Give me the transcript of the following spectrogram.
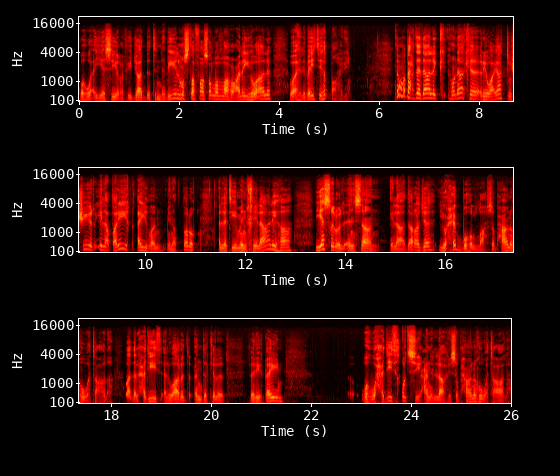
وهو أن يسير في جادة النبي المصطفى صلى الله عليه وآله وأهل بيته الطاهرين. ثم بعد ذلك هناك روايات تشير إلى طريق أيضا من الطرق التي من خلالها يصل الإنسان إلى درجة يحبه الله سبحانه وتعالى. وهذا الحديث الوارد عند كلا الفريقين وهو حديث قدسي عن الله سبحانه وتعالى.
